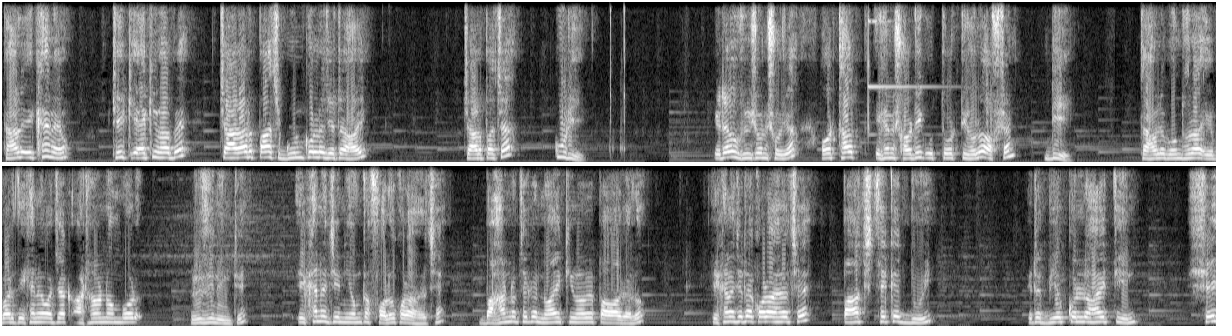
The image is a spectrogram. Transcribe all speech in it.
তাহলে এখানেও ঠিক একইভাবে চার আর পাঁচ গুণ করলে যেটা হয়, চার পাঁচা কুড়ি। এটাও ভীষণ সোজা। অর্থাৎ এখানে সঠিক উত্তরটি হলো অপশান ডি তাহলে বন্ধুরা, এবার দেখে নেওয়া যাক আঠারো নম্বর রিজনিংটি এখানে যে নিয়মটা ফলো করা হয়েছে, বাহান্ন থেকে নয় কীভাবে পাওয়া গেল? এখানে যেটা করা হয়েছে, পাঁচ থেকে দুই, এটা বিয়োগ করলে হয় তিন, সেই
